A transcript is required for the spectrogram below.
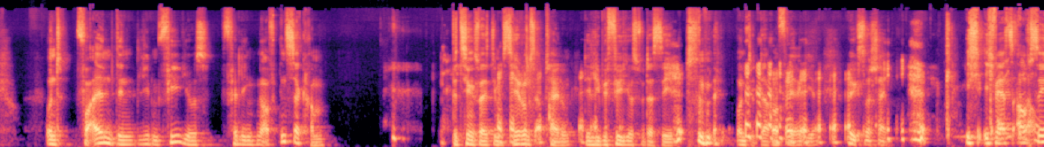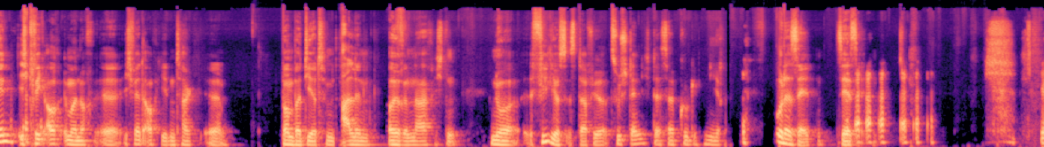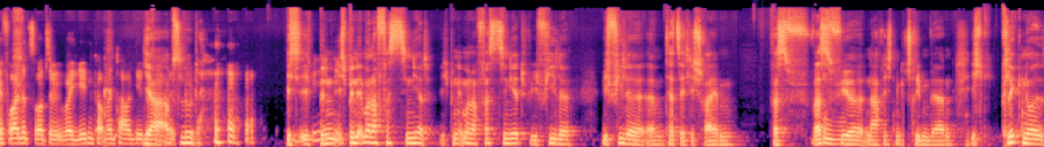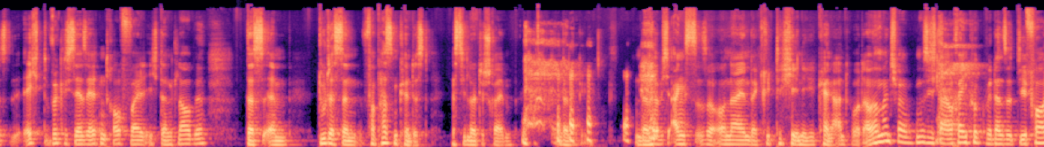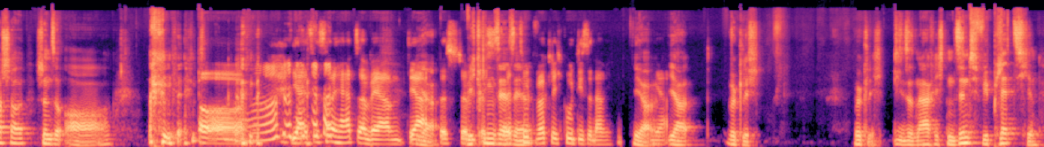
Und vor allem den lieben Filius verlinken auf Instagram. Beziehungsweise die Mysteriumsabteilung. Der liebe Filius wird das sehen und darauf reagieren. Höchstwahrscheinlich. Ich, ich werde es auch sehen. Ich kriege auch immer noch, äh, ich werde auch jeden Tag äh, bombardiert mit allen euren Nachrichten. Nur Filius ist dafür zuständig, deshalb gucke ich nie Oder selten. Sehr selten. Wir freuen uns trotzdem über jeden Kommentar und jeden Ja, Nachricht. absolut. Ich, ich, bin, ich bin immer noch fasziniert. Ich bin immer noch fasziniert, wie viele, wie viele ähm, tatsächlich schreiben, was, was Mhm. für Nachrichten geschrieben werden. Ich klicke nur echt wirklich sehr selten drauf, weil ich dann glaube, dass ähm, du das dann verpassen könntest, was die Leute schreiben. Und dann, und dann habe ich Angst, so, oh nein, da kriegt derjenige keine Antwort. Aber manchmal muss ich da auch reingucken, wenn dann so die Vorschau schon so, oh. Oh. Ja, es ist so herzerwärmend. Ja, Ja, das stimmt. wir kriegen es, sehr, es sehr- tut wirklich gut, diese Nachrichten. Ja, ja, Ja. Wirklich. Wirklich. Diese Nachrichten sind wie Plätzchen.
